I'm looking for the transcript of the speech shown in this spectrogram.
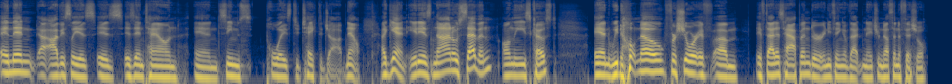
and then uh, obviously is is is in town and seems poised to take the job. Now, again, it is 9:07 on the East Coast, and we don't know for sure if um if that has happened or anything of that nature. Nothing official.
